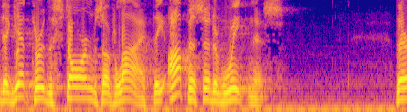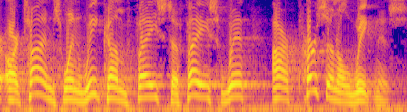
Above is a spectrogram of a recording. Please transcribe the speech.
to get through the storms of life, the opposite of weakness. There are times when we come face to face with our personal weakness.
